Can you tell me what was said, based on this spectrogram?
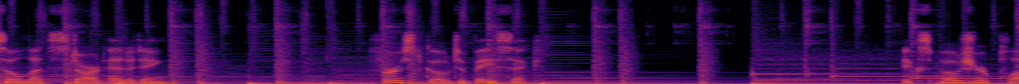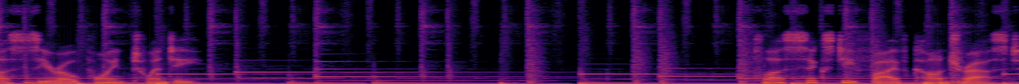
So let's start editing. First go to basic. Exposure plus 0.20. Plus 65 contrast.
